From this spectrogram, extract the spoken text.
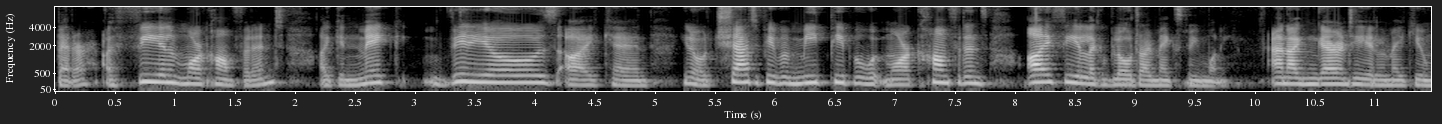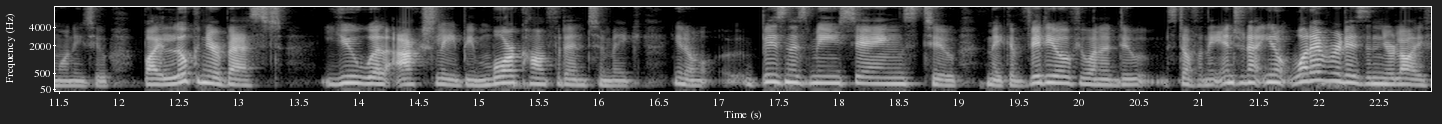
better. I feel more confident. I can make videos. I can, you know, chat to people, meet people with more confidence. I feel like a blow dry makes me money. And I can guarantee it'll make you money too. By looking your best, you will actually be more confident to make, you know, business meetings, to make a video if you want to do stuff on the internet, you know, whatever it is in your life,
